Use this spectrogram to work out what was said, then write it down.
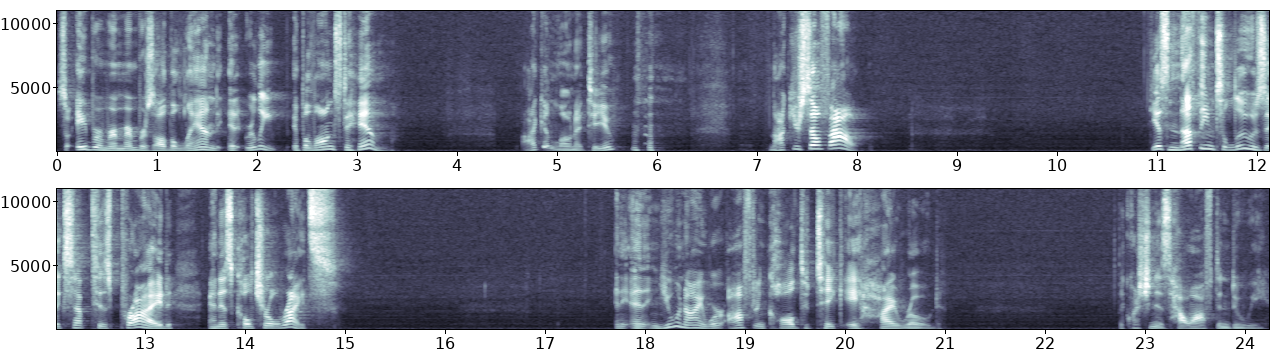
So Abram remembers all the land, it really it belongs to him. I can loan it to you. Knock yourself out. He has nothing to lose except his pride and his cultural rights. And, and you and I, we're often called to take a high road. The question is, how often do we?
